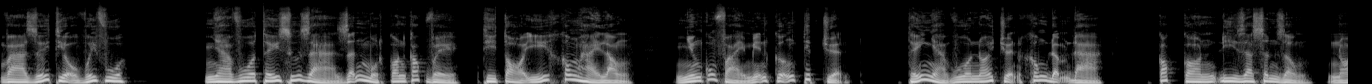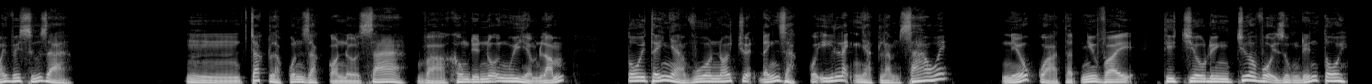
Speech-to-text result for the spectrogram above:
và giới thiệu với vua. Nhà vua thấy sứ giả dẫn một con cóc về thì tỏ ý không hài lòng, nhưng cũng phải miễn cưỡng tiếp chuyện. Thấy nhà vua nói chuyện không đậm đà, cóc con đi ra sân rồng nói với sứ giả. Uhm, chắc là quân giặc còn ở xa và không đến nỗi nguy hiểm lắm. Tôi thấy nhà vua nói chuyện đánh giặc có ý lạnh nhạt làm sao ấy. Nếu quả thật như vậy thì triều đình chưa vội dùng đến tôi.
